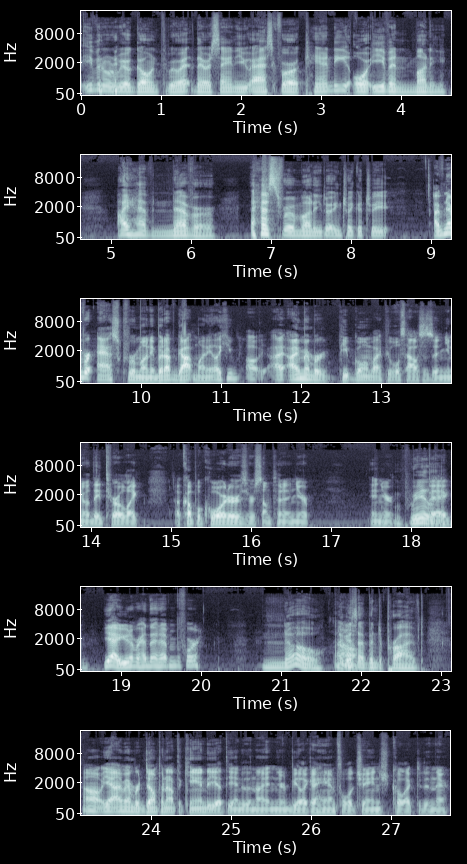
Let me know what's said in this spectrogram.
Even when we were going through it, they were saying you ask for candy or even money. I have never asked for money during trick or treat. I've never asked for money, but I've got money. Like you, uh, I, I remember people going by people's houses and you know they'd throw like a couple quarters or something in your in your Really? bag. Yeah, you never had that happen before. No, I guess Oh. I've been deprived. Oh yeah, I remember dumping out the candy at the end of the night, and there'd be like a handful of change collected in there.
